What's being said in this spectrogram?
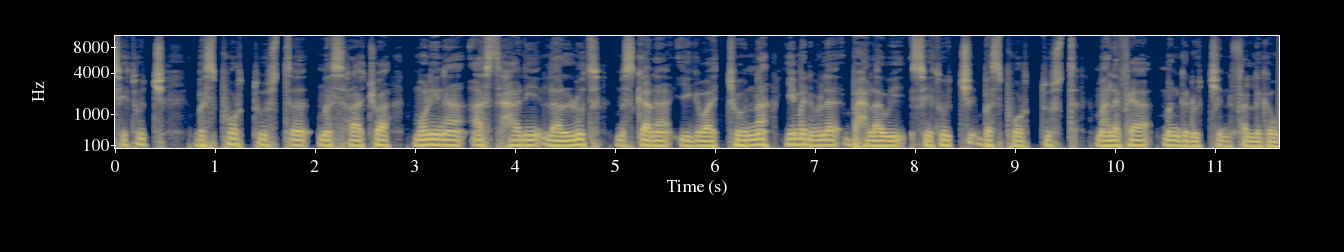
ሴቶች በስፖርት ውስጥ መስራቿ ሞሊና አስተሃኒ ላሉት ምስጋና ይግባቸውና የመድብለ ባህላዊ ሴቶች በስፖርት ውስጥ ማለፊያ መንገዶችን ፈልገው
